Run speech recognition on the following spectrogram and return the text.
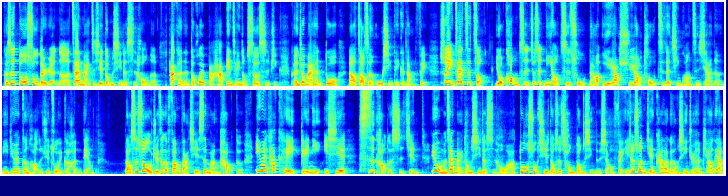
可是多数的人呢，在买这些东西的时候呢，他可能都会把它变成一种奢侈品，可能就买很多，然后造成无形的一个浪费。所以在这种有控制，就是你有支出，然后也要需要投资的情况之下呢，你一定会更好的去做一个衡量。老实说，我觉得这个方法其实是蛮好的，因为它可以给你一些思考的时间。因为我们在买东西的时候啊，多数其实都是冲动型的消费，也就是说，你今天看到一个东西，你觉得很漂亮，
